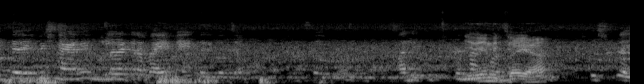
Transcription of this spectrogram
ఎంత తెప్పించినా కానీ ముళ్ళ దగ్గర భయం అవుతుంది. ఇదేంది ఫ్రైయా ఫిష్ ఫ్రై.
